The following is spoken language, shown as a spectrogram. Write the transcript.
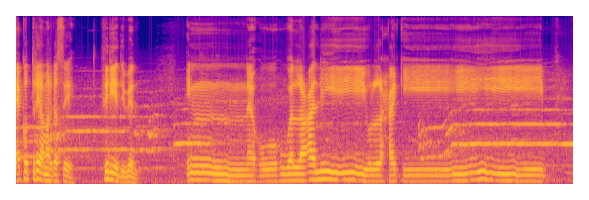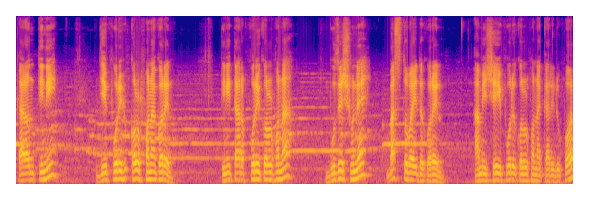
একত্রে আমার কাছে ফিরিয়ে দিবেন। কারণ তিনি যে পরিকল্পনা করেন, তিনি তার পরিকল্পনা বুঝে শুনে বাস্তবায়িত করেন। আমি সেই পরিকল্পনাকারীর উপর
